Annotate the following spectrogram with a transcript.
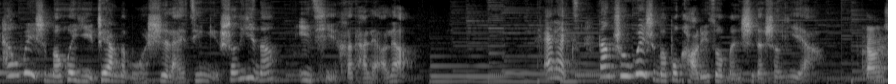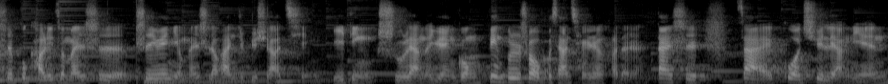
他为什么会以这样的模式来经营生意呢？一起和他聊聊。Alex，当初为什么不考虑做门市的生意啊？当时不考虑做门市，是因为你有门市的话，你就必须要请一定数量的员工，并不是说我不想请任何的人。但是在过去两年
